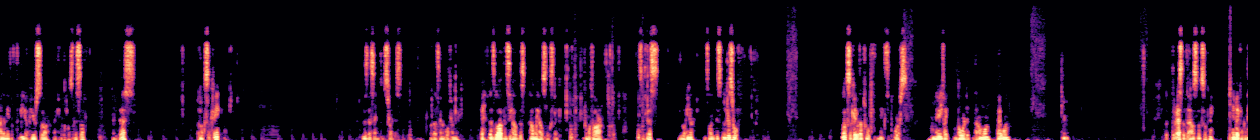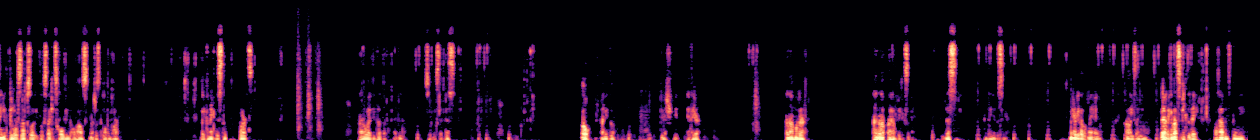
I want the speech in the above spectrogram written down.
I need to be up here so I can close this up. Like this. Looks okay. This is the same. Sorry. That's not okay. Okay, let's go see how this how my house looks like from afar. So this, you go here. It's on this roof. Looks okay, that roof makes it worse. Maybe like lower it down one by one. Hmm. But the rest of the house okay. Can't make a thing close it looks like it's holding the house and just falling apart. I can make this into parts. I that? So it this. Oh, I need to finish it here. Um, whatever. I know to fix it. This, I think this here. Maybe I'll. Oh, he's yeah, let's speak today. What happens to me?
